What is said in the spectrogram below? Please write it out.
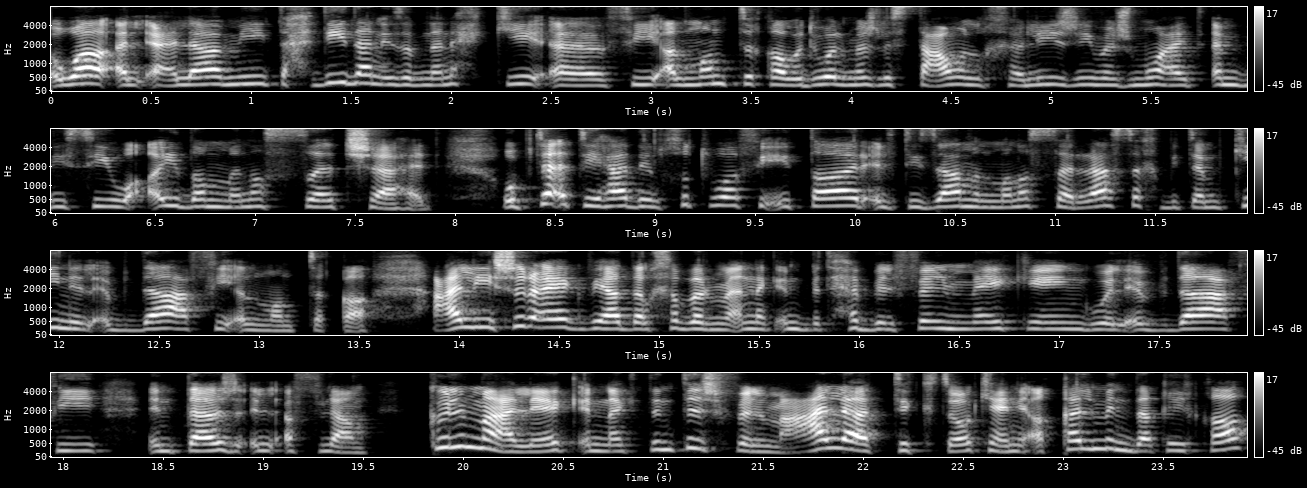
والإعلامي. تحديدا إذا بدنا نحكي آه، في المنطقة ودول مجلس التعاون الخليجي مجموعة ام بي سي وأيضا منصة شاهد. وبتأتي هذه الخطوة في إطار التزام المنصة الراسخ بتمكين الإبداع في المنطقة. علي شو رأيك بهذا الخبر؟ بما أنك أنت بتحب ال filmmaking والإبداع في إنتاج الأفلام. كل ما عليك إنك تنتج فيلم على تيك توك يعني أقل من دقيقة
